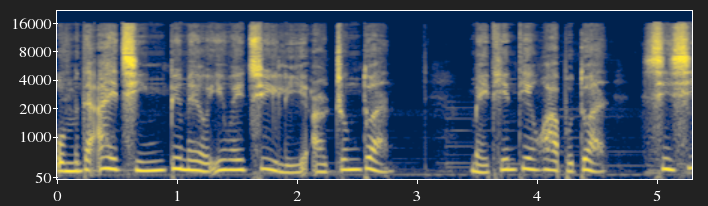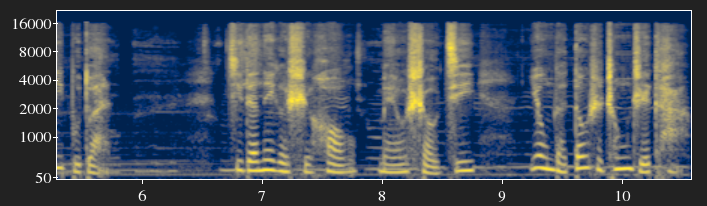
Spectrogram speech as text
我们的爱情并没有因为距离而中断，每天电话不断，信息不断。记得那个时候没有手机，用的都是充值卡。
